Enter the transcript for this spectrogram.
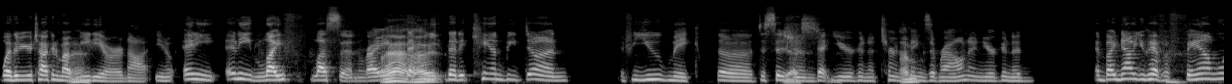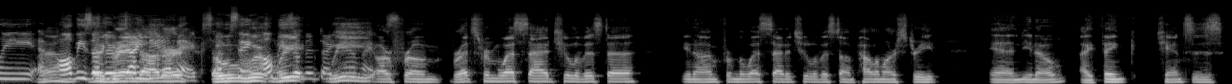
whether you're talking about Yeah. media or not, you know, any, any life lesson, right? Yeah, that, I- that it can be done if you make the decision Yes. that you're going to turn I'm- things around and you're going to and by now you have a family and Yeah, all these other dynamics. I'm Oh, saying all these we, other dynamics. we are from Brett's from West Side Chula Vista. You know, I'm from the West Side of Chula Vista on Palomar Street, and you know, I think chances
